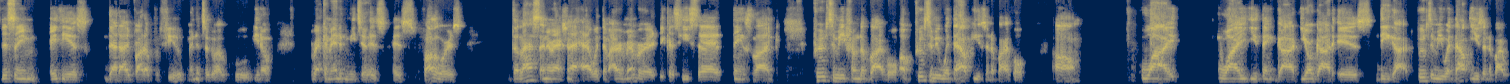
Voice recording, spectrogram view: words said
the same atheist that I brought up a few minutes ago, who you know recommended me to his his followers, the last interaction I had with him, I remember it because he said things like, "Prove to me from the Bible, or prove to me without using the Bible, um, why why you think God, your God is the God. Prove to me without using the Bible.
